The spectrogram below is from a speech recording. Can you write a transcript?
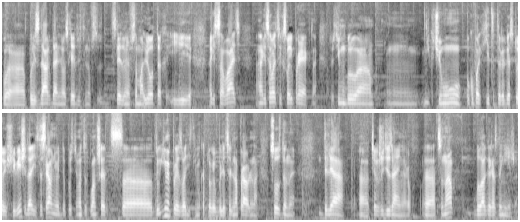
в э, поездах дальнего следования в самолетах и рисовать, а, рисовать их свои проекты. То есть им было ни к чему покупать какие-то дорогостоящие вещи. Да? Если сравнивать, допустим, этот планшет с э, другими производителями, которые были целенаправленно созданы для э, тех же дизайнеров, э, цена была гораздо ниже.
